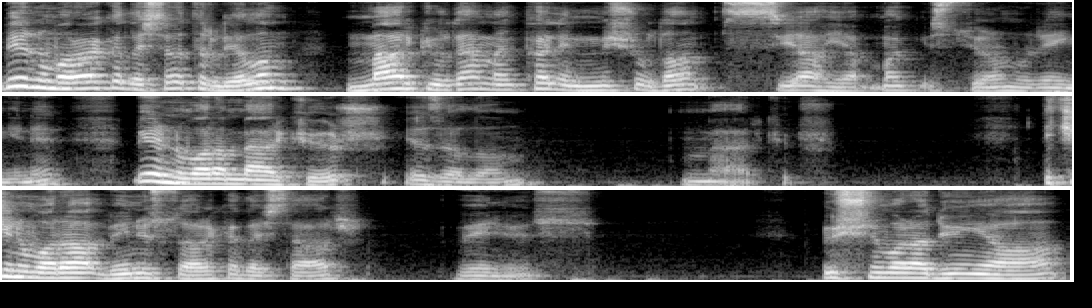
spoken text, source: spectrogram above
Bir numara arkadaşlar hatırlayalım. Merkür'de hemen kalemimi şuradan siyah yapmak istiyorum rengini. Bir numara Merkür yazalım. Merkür. İki numara Venüs'tü arkadaşlar. Venüs. Üç numara Dünya.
